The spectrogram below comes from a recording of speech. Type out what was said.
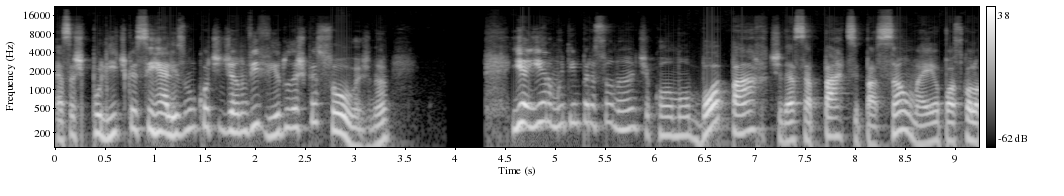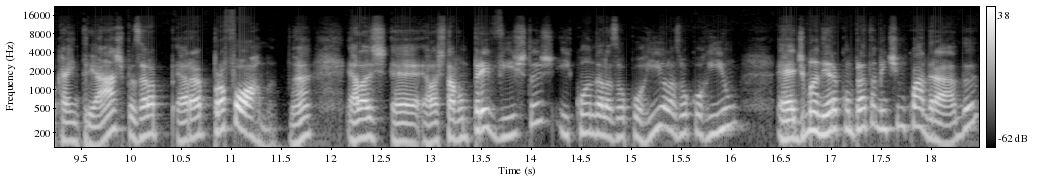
essas políticas se realizam no cotidiano vivido das pessoas. Né? E aí era muito impressionante como boa parte dessa participação, aí eu posso colocar entre aspas, ela era pro forma, né? Elas é, elas estavam previstas e quando elas ocorriam, elas ocorriam é, de maneira completamente enquadrada,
